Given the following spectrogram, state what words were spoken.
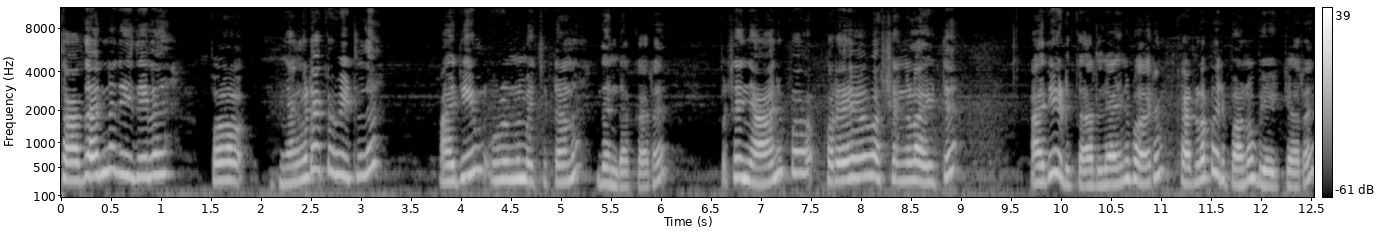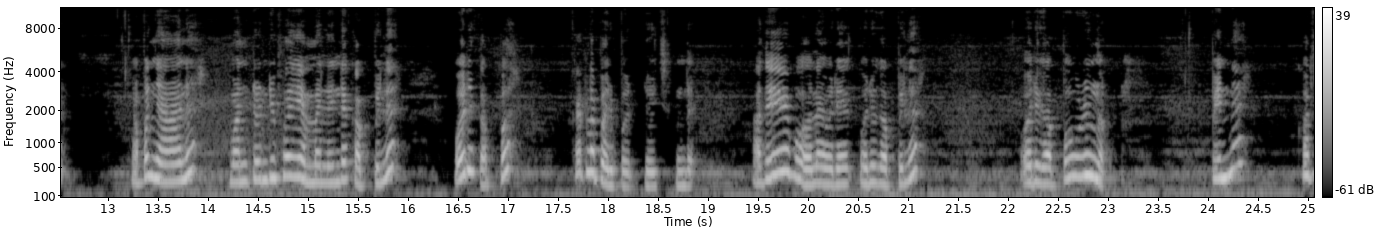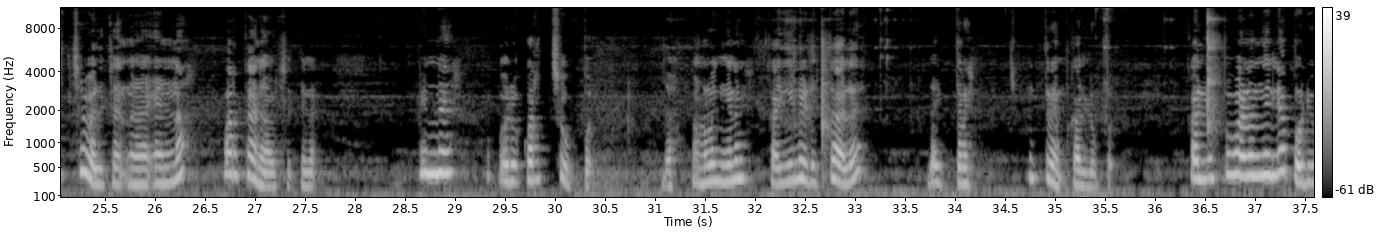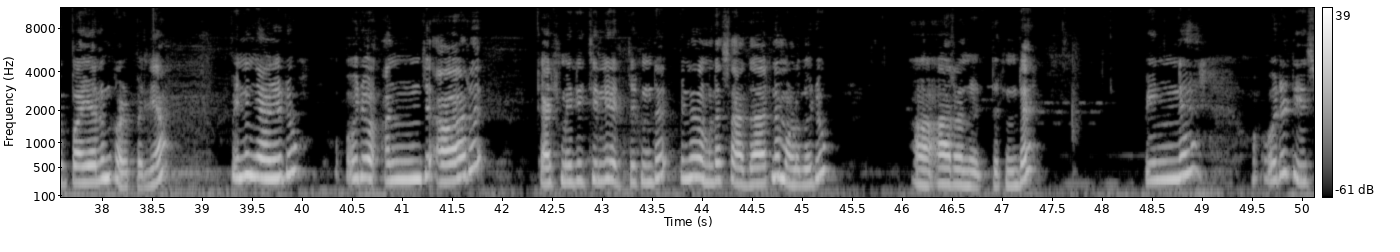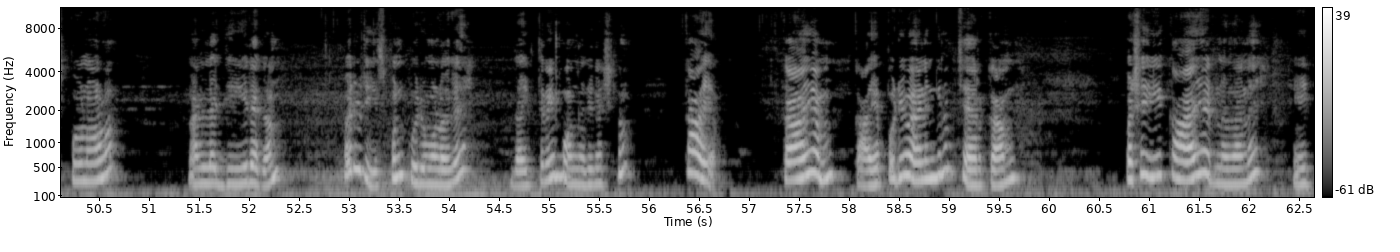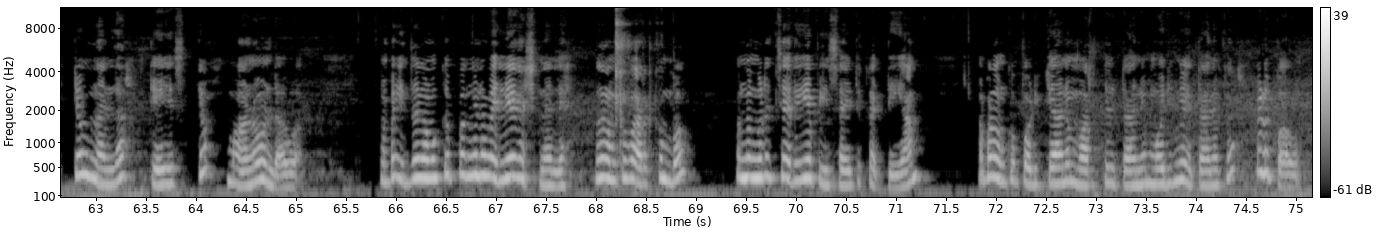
സാധാരണ രീതിയിൽ ഇപ്പോൾ ഞങ്ങളുടെയൊക്കെ വീട്ടിൽ അരിയും ഉഴുന്നും വെച്ചിട്ടാണ് ഇത് ഉണ്ടാക്കാറ്. പക്ഷേ ഞാനിപ്പോൾ കുറേ വർഷങ്ങളായിട്ട് അരി എടുക്കാറില്ല. അതിന് പകരം കടലപ്പരിപ്പാണ് ഉപയോഗിക്കാറ്. അപ്പോൾ ഞാൻ വൺ ട്വന്റി ഫൈവ് എം എല്ലിന്റെ കപ്പിൽ ഒരു കപ്പ് കടലപ്പരിപ്പ് എടുത്ത് വെച്ചിട്ടുണ്ട്. അതേപോലെ ഒരു ഒരു കപ്പിൽ ഒരു കപ്പ് ഉഴുന്ന്. പിന്നെ കുറച്ച് വെളിച്ചെണ്ണ എണ്ണ വറുക്കാൻ ആവശ്യത്തിന്. പിന്നെ ഒരു കുറച്ച് ഉപ്പ്. ഇതാ നമ്മളിങ്ങനെ കയ്യിലെടുത്താൽ ഇതാ ഇത്രയും ഇത്രയും കല്ലുപ്പ്. കല്ലുപ്പ് വേണമെന്നില്ല പൊടിയുപ്പായാലും കുഴപ്പമില്ല. പിന്നെ ഞാനൊരു ഒരു അഞ്ച് ആറ് കാശ്മീരി ചില്ലി എടുത്തിട്ടുണ്ട്. പിന്നെ നമ്മുടെ സാധാരണ മുളകൊരു ആറെണ്ണം എടുത്തിട്ടുണ്ട്. പിന്നെ ഒരു ടീസ്പൂണോളം നല്ല ജീരകം ഒരു ടീസ്പൂൺ കുരുമുളക് ഇതാ ഇത്രയും പോകുന്നൊരു കഷ്ണം കായം. കായം കായപ്പൊടി വേണമെങ്കിലും ചേർക്കാം. പക്ഷേ ഈ കായ ഇടുന്നതാണ് ഏറ്റവും നല്ല ടേസ്റ്റും മണവും ഉണ്ടാവുക. അപ്പോൾ ഇത് നമുക്കിപ്പോൾ ഇങ്ങനെ വലിയ കഷ്ണമല്ലേ? ഇത് നമുക്ക് വറക്കുമ്പോൾ ഒന്നും കൂടി ചെറിയ പീസായിട്ട് കട്ട് ചെയ്യാം. അപ്പോൾ നമുക്ക് പൊടിക്കാനും വറുത്ത് കിട്ടാനും മൊരിഞ്ഞ് കിട്ടാനൊക്കെ എളുപ്പമാവും.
